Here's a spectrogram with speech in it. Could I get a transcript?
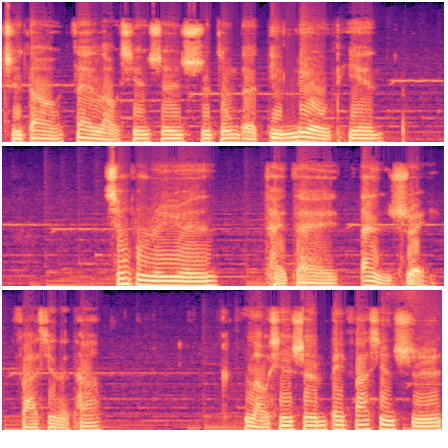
直到在老先生失踪的第六天，消防人员才在淡水发现了他。老先生被发现时，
